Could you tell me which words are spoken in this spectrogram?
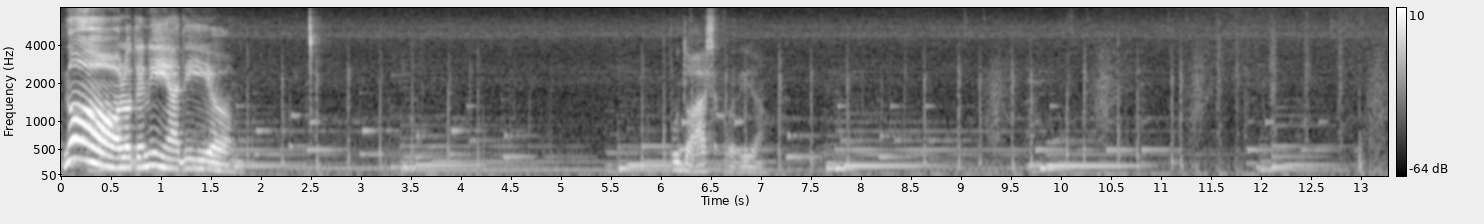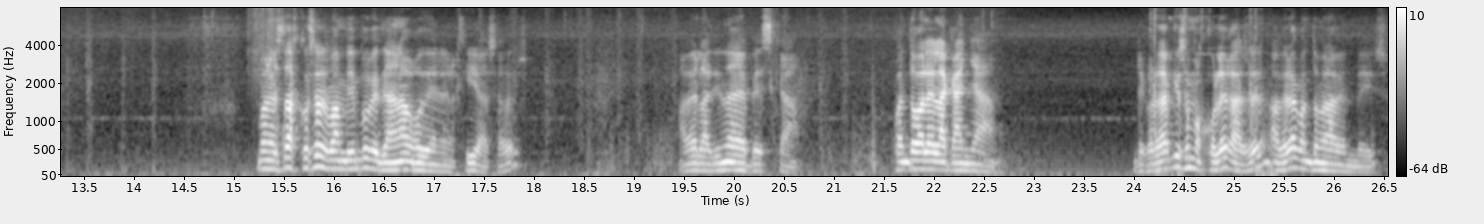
¡No! Lo tenía, tío. puto asco, tío. Bueno, estas cosas van bien porque te dan algo de energía, ¿sabes? A ver, la tienda de pesca. ¿Cuánto vale la caña? Recordad que somos colegas, ¿eh? A ver a cuánto me la vendéis.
